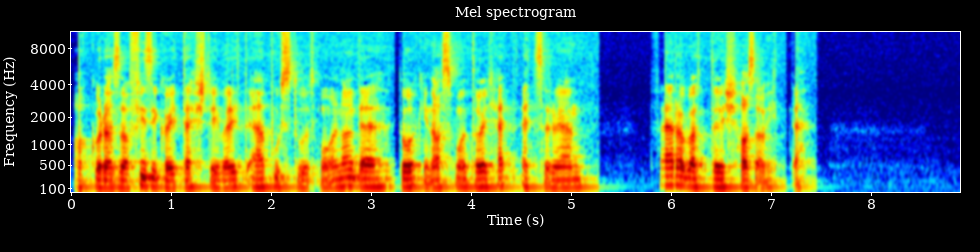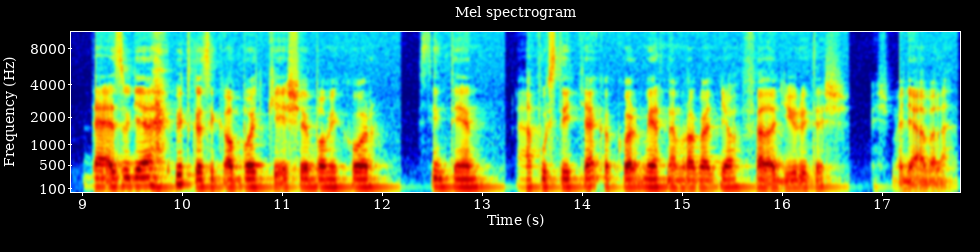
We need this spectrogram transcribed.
akkor az a fizikai testével itt elpusztult volna, de Tolkien azt mondta, hogy hát egyszerűen felragadta és hazavitte. De ez ugye ütközik abba, hogy később, amikor szintén elpusztítják, akkor miért nem ragadja fel a gyűrűt és, és megy el vele.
